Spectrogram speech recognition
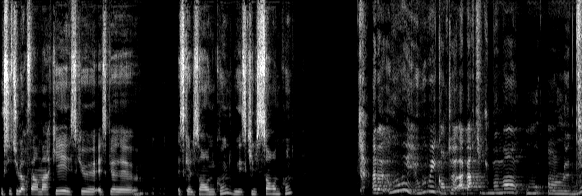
ou si tu leur fais remarquer, est-ce que est-ce que est-ce qu'elles s'en rendent compte ou est-ce qu'ils s'en rendent compte? Ah bah oui, oui, oui, quand à partir du moment où on le dit,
